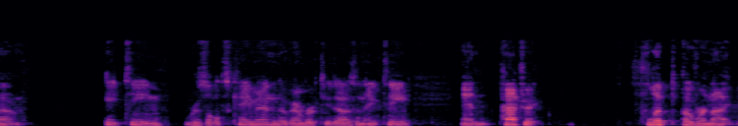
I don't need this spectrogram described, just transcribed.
um, results came in November of 2018 and Patrick flipped overnight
